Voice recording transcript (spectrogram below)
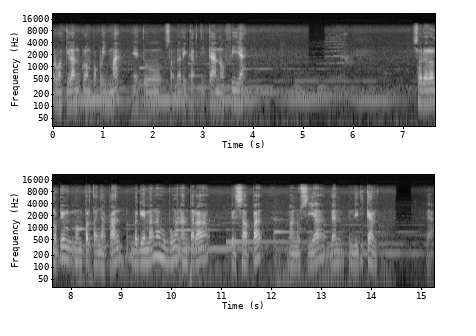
perwakilan kelompok 5 yaitu saudari Kartika Novi ya. Saudara Novi mempertanyakan bagaimana hubungan antara filsafat manusia dan pendidikan. Ya.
